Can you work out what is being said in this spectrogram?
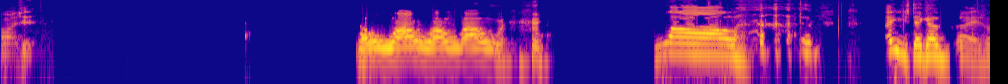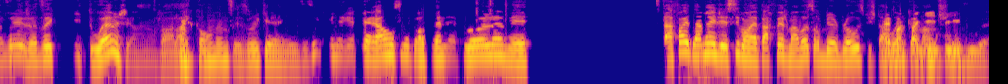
ouais. Oh, wow, wow, wow. Wow! hey, j'étais comme, ouais, je veux dire, je veux dire, qui toi? Mais je suis, genre, l'air con, man, c'est sûr que, c'est sûr qu'il y a une référence, là, qu'on connaît pas, là, mais, c'est fête demain, Jesse. Bon, ben, parfait, je m'en vais sur Beer Bros, puis je t'envoie une commande chez vous, euh,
